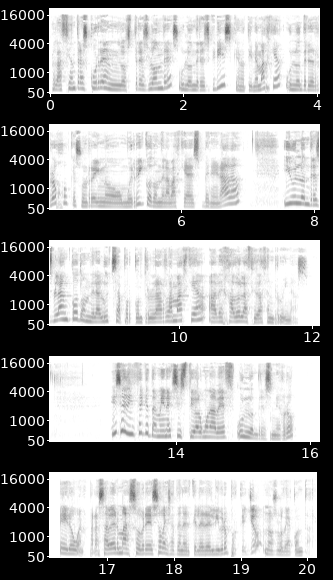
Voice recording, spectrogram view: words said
La acción transcurre en los tres Londres, un Londres gris, que no tiene magia, un Londres rojo, que es un reino muy rico donde la magia es venerada, y un Londres blanco, donde la lucha por controlar la magia ha dejado la ciudad en ruinas. Y se dice que también existió alguna vez un Londres negro. Pero bueno, para saber más sobre eso vais a tener que leer el libro porque yo no os lo voy a contar.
